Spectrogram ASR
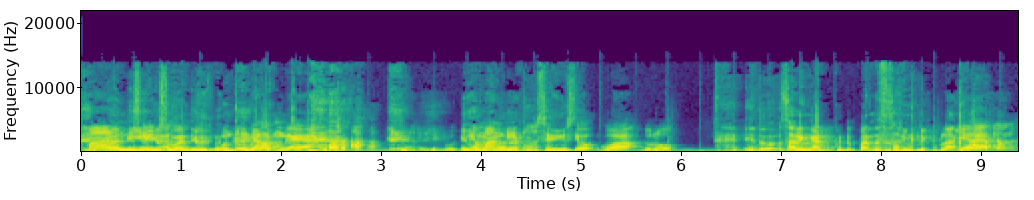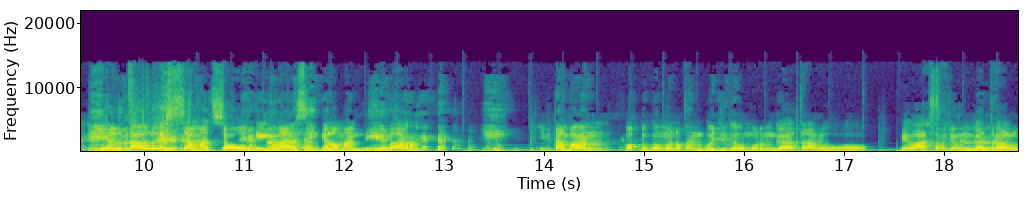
Mandi. Mandi, serius mandi untung berak enggak ya. Iya mandi tuh serius yo. Gua dulu itu saling ngadep ke depan terus saling ngadep ke belakang? Ya ya lu tahu deh sama cowok kayak gimana sih kalau mandi bareng ditambah kan waktu gua mondok kan gue juga umur nggak terlalu dewasa maksudnya Udah, nggak udah. terlalu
